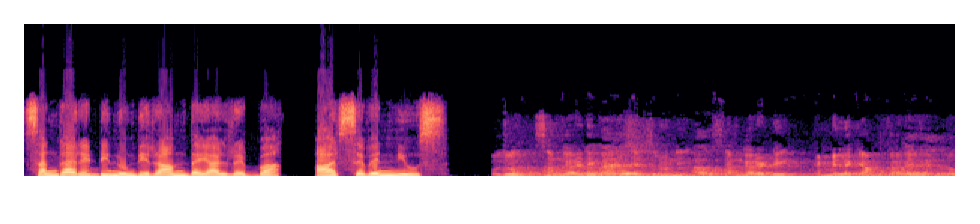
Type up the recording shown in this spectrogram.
సంగారెడ్డి నుండి Ram Dayal Rebba R seven news. రోజు సంగారెడ్డి కాన్స్టిట్యూన్సీలోని సంగారెడ్డి ఎమ్మెల్యే క్యాంపు కార్యాలయంలో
